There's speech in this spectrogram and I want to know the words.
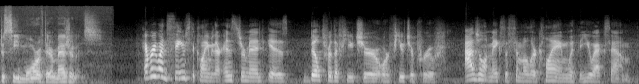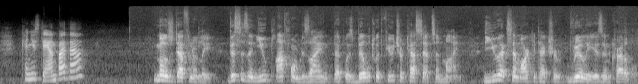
to see more of their measurements. Everyone seems to claim their instrument is built for the future or future proof. Agilent makes a similar claim with the UXM. Can you stand by that? Most definitely. This is a new platform design that was built with future test sets in mind. The UXM architecture really is incredible.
